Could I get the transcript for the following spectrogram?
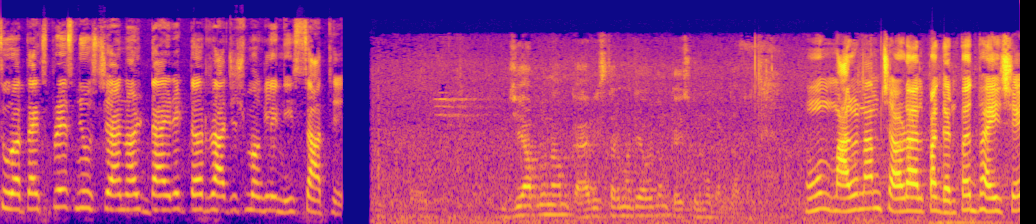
Surat express news channel director Rajesh મંગલીની સાથે. જે આપનું નામ કયા વિસ્તારમાંથી આવો છો કઈ સ્કૂલમાં ભણતા હતા હું મારું નામ ચાવડા અલ્પા ગણપતભાઈ છે.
